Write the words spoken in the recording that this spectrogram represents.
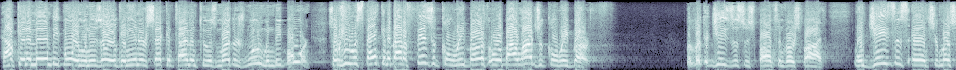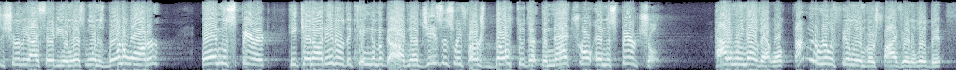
How can a man be born when he is old? Can he enter a second time into his mother's womb and be born? So he was thinking about a physical rebirth or a biological rebirth. But look at Jesus' response in verse 5. And Jesus answered, Most assuredly I say to you, unless one is born of water and the Spirit, he cannot enter the kingdom of God. Now, Jesus refers both to the, the natural and the spiritual. How do we know that? Well, I'm going to really fill in verse 5 here in a little bit,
